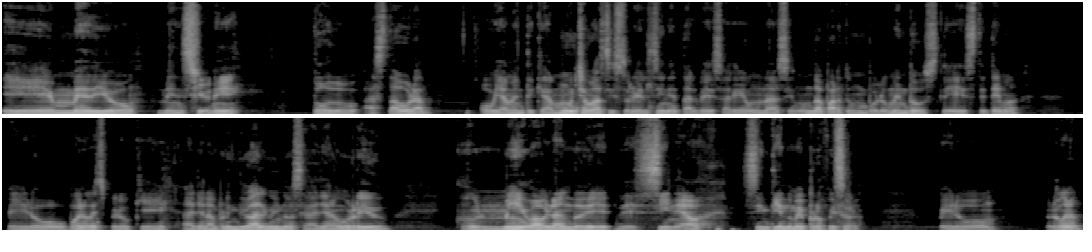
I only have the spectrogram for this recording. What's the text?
eh, medio mencioné todo hasta ahora. Obviamente queda mucha más historia del cine, tal vez haré una segunda parte, un volumen 2 de este tema. Pero bueno, espero que hayan aprendido algo y no se hayan aburrido conmigo hablando de, cine, ah, sintiéndome profesor. Pero, pero bueno,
